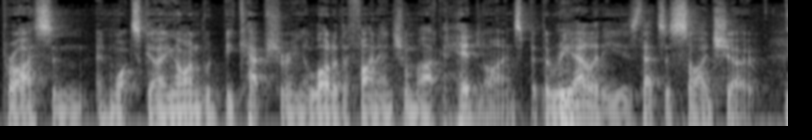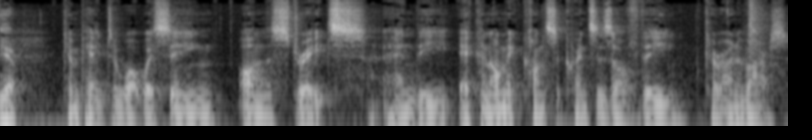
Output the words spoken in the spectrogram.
price and, and what's going on would be capturing a lot of the financial market headlines, but the hmm. reality is that's a sideshow Yep. compared to what we're seeing on the streets and the economic consequences of the coronavirus.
